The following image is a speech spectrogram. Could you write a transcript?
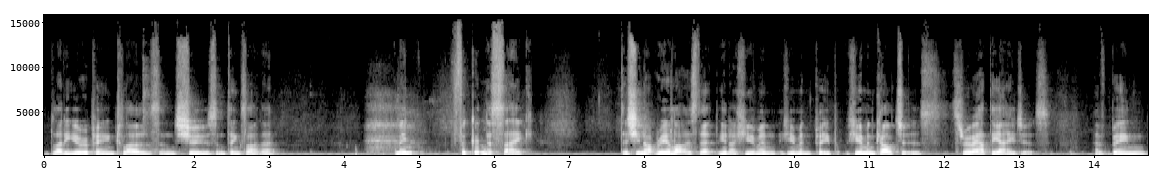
bloody European clothes and shoes and things like that? I mean, for goodness sake, does she not realise that you know human human people human cultures throughout the ages have been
